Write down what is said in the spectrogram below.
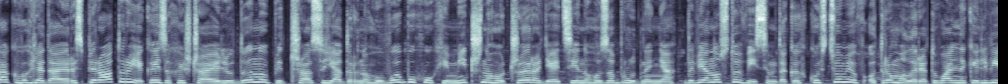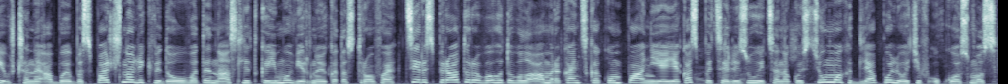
Так виглядає респіратор, який захищає людину під час ядерного вибуху, хімічного чи радіаційного забруднення. 98 таких костюмів отримали рятувальники Львівщини, аби безпечно ліквідовувати наслідки ймовірної катастрофи. Ці респіратори виготовила американська компанія, яка спеціалізується на костюмах для польотів у космос.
